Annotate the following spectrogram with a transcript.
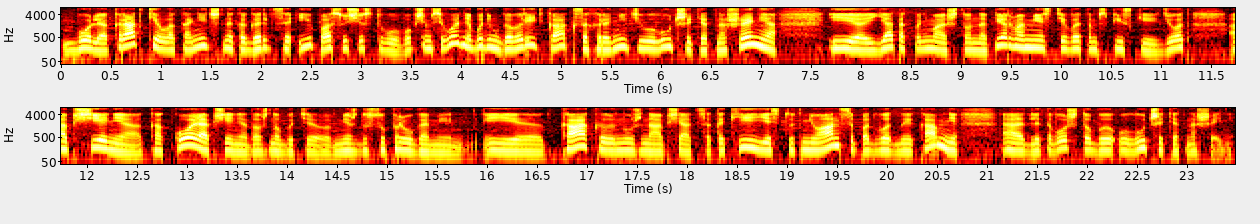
более краткие, лаконичны, как говорится, и по существу. В общем, сегодня будем говорить, как сохранить и улучшить отношения. И я так понимаю, что на первом месте в этом списке идет общение. Какое общение должно быть между супругами и как нужно общаться, какие есть тут нюансы, подводные камни э, для того, чтобы улучшить отношения.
